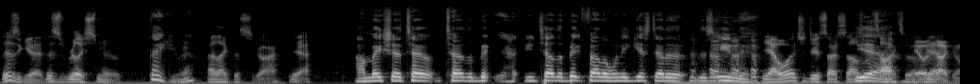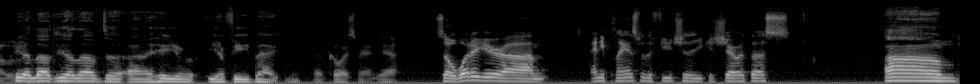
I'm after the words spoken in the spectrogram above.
This is good. This is really smooth. Thank you, man. I like this cigar. Yeah. I'll make sure to tell tell the big you tell the big fella when he gets there to, this evening. Yeah, we'll introduce ourselves. Yeah. We'll talk to him. Yeah, we'll yeah. talk to him a little He'll love he'll love to uh, hear your your feedback. Of course, man. Yeah. So, what are your um, any plans for the future that you could share with us? Um,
